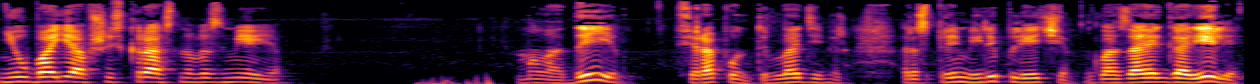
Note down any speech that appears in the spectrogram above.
не убоявшись красного змея!» Молодые, Ферапонт и Владимир, распрямили плечи, глаза их горели.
